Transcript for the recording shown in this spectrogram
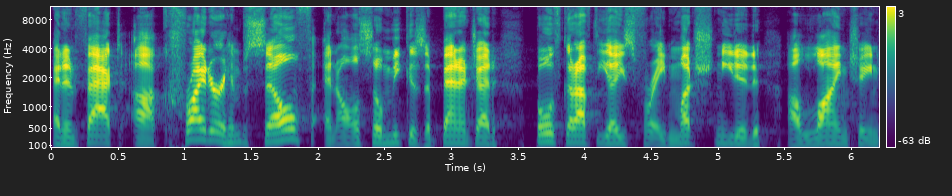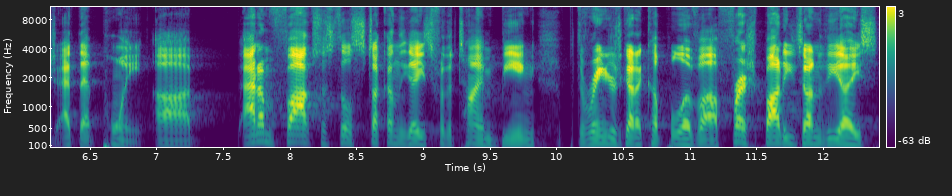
And in fact, uh, Kreider himself and also Mika Zibanejad both got off the ice for a much needed uh, line change at that point. Uh, Adam Fox was still stuck on the ice for the time being, but the Rangers got a couple of uh, fresh bodies onto the ice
